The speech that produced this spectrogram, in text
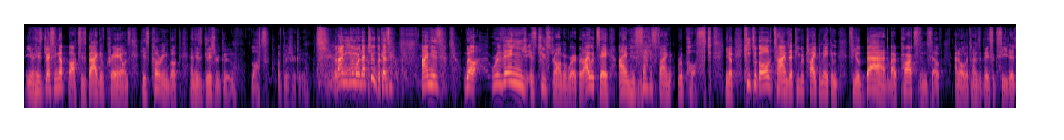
you know, his dressing up box, his bag of crayons, his coloring book, and his glitter glue. Lots of glitter glue. But I'm even more than that too, because I'm his, well, revenge is too strong a word, but I would say I am his satisfying riposte. You know, he took all the times that people tried to make him feel bad about parts of himself, and all the times that they succeeded,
